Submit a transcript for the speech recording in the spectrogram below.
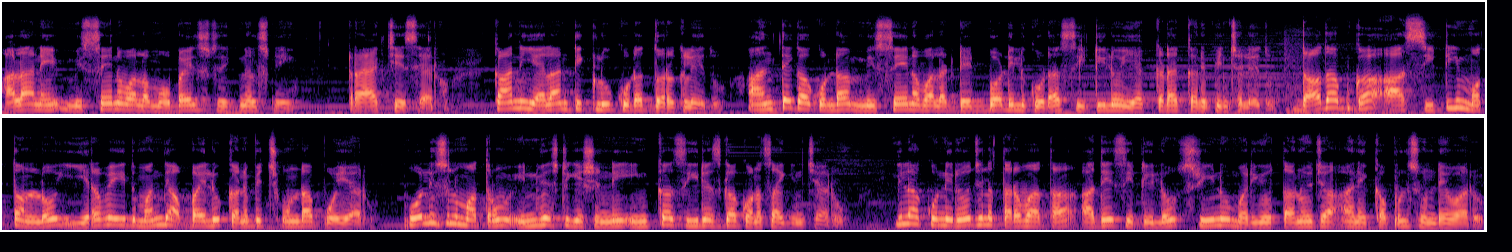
అలానే మిస్ అయిన వాళ్ళ మొబైల్ సిగ్నల్స్ని ట్రాక్ చేశారు. కానీ ఎలాంటి క్లూ కూడా దొరకలేదు. అంతేకాకుండా మిస్ అయిన వాళ్ళ డెడ్ బాడీలు కూడా సిటీలో ఎక్కడా కనిపించలేదు. దాదాపుగా ఆ సిటీ మొత్తంలో ఇరవై ఐదు మంది అబ్బాయిలు కనిపించకుండా పోయారు. పోలీసులు మాత్రం ఇన్వెస్టిగేషన్ని ఇంకా సీరియస్గా కొనసాగించారు. ఇలా కొన్ని రోజుల తర్వాత అదే సిటీలో శ్రీను మరియు తనుజ అనే కపుల్స్ ఉండేవారు.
